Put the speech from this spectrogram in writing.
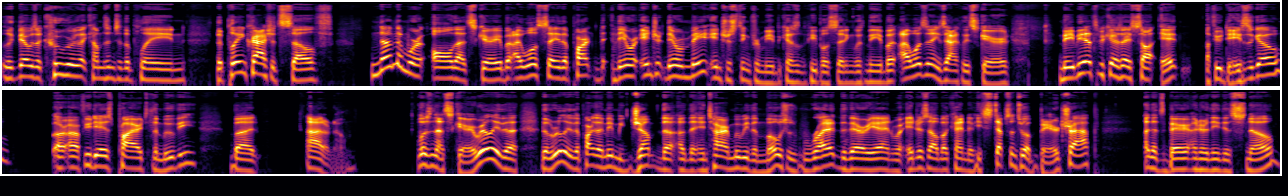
Like there was a cougar that comes into the plane, the plane crash itself. None of them were all that scary, but I will say the part they were inter- they were made interesting for me because of the people sitting with me. But I wasn't exactly scared. Maybe that's because I saw it a few days ago or a few days prior to the movie. But I don't know wasn't that scary. Really, the, the really the part that made me jump the the entire movie the most was right at the very end, where Idris Elba kind of he steps into a bear trap, that's buried underneath the snow,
